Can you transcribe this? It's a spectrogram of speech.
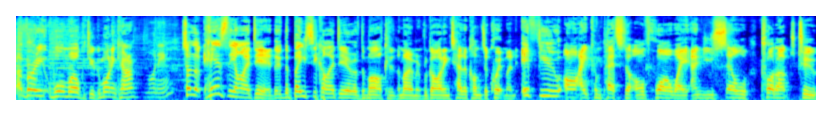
A very warm welcome to you. Good morning, Karen. Morning. So, look, here's the idea, the, the basic idea of the market at the moment regarding telecoms equipment. If you are a competitor of Huawei and you sell product to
